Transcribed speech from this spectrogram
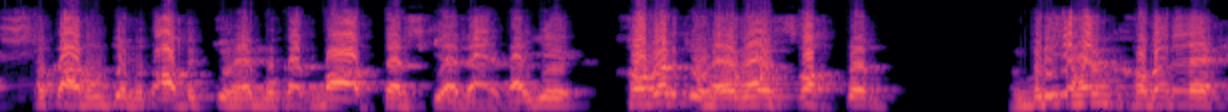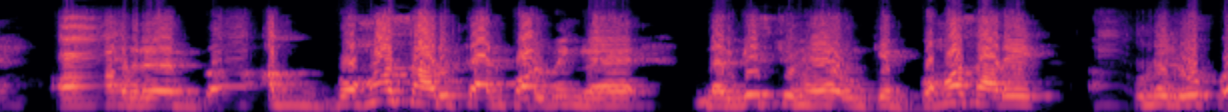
और कानून के मुताबिक जो है मुकदमा दर्ज किया जाएगा। ये खबर जो है वो इस वक्त बड़ी अहम खबर है। और अब बहुत सारी फ़ैन फॉलोइंग है, नरगिस जो है, उनके बहुत सारे उन्हें लोग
